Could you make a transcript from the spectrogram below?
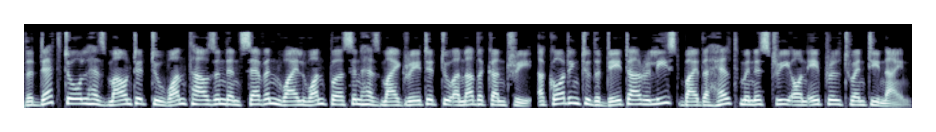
The death toll has mounted to 1007 while one person has migrated to another country, according to the data released by the Health Ministry on April 29.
